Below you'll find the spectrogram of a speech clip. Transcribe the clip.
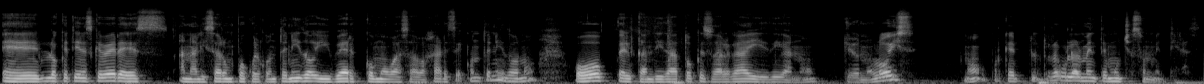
eh, lo que tienes que ver es analizar un poco el contenido y ver cómo vas a bajar ese contenido, ¿no? O el candidato que salga y diga, no, yo no lo hice, ¿no? Porque regularmente muchas son mentiras.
